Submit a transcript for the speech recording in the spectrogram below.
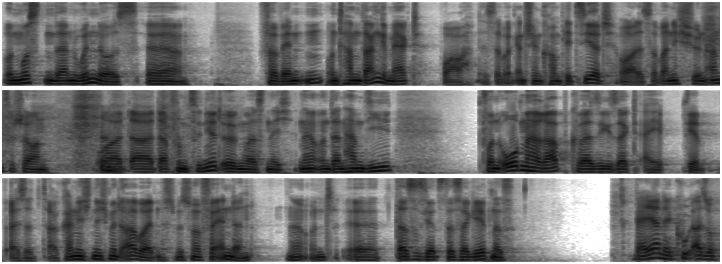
und mussten dann Windows äh, verwenden und haben dann gemerkt, boah, das ist aber ganz schön kompliziert, boah, das ist aber nicht schön anzuschauen, boah, da, da funktioniert irgendwas nicht. Ne? Und dann haben die von oben herab quasi gesagt, ey, wir, also da kann ich nicht mitarbeiten, das müssen wir verändern. Ne? Und äh, das ist jetzt das Ergebnis. Wäre ja eine cool, also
